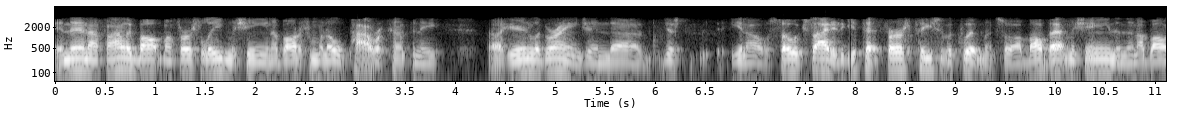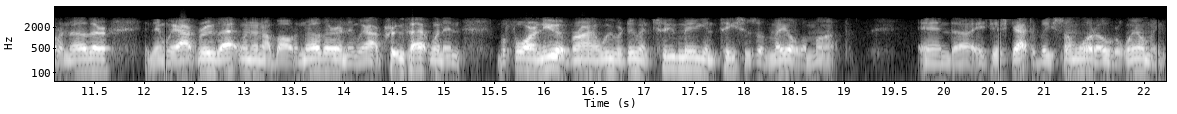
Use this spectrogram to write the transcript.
and then I finally bought my first lead machine. I bought it from an old power company uh, here in Lagrange, and uh, just you know, I was so excited to get that first piece of equipment. So I bought that machine, and then I bought another, and then we outgrew that one, and I bought another, and then we outgrew that one, and before I knew it, Bryan, we were doing two million pieces of mail a month, and uh, it just got to be somewhat overwhelming.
